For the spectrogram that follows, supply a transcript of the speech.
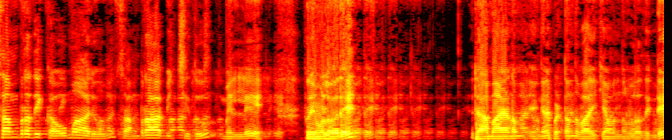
സമ്പ്രതി കൗമാരവും സംപ്രാപിച്ചതു മെല്ലെ. പ്രിയമുള്ളവരെ രാമായണം എങ്ങനെ പെട്ടെന്ന് വായിക്കാമെന്നുള്ളതിന്റെ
